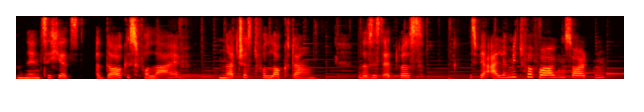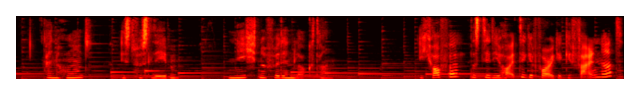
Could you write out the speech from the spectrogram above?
und nennt sich jetzt A Dog is for Life, not just for Lockdown. Und das ist etwas, das wir alle mitverfolgen sollten. Ein Hund ist fürs Leben, nicht nur für den Lockdown. Ich hoffe, dass dir die heutige Folge gefallen hat,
